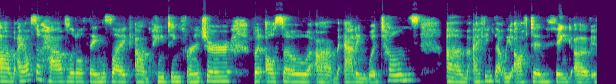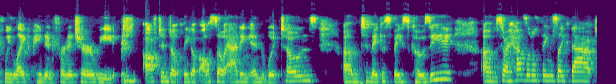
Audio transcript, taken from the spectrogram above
Um, I also have little things like um, painting furniture, but also um, adding wood tones. Um, I think that we often think of if we like painted furniture, we often don't think of also adding in wood tones um, to make a space cozy. Um, so I have little things like that.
